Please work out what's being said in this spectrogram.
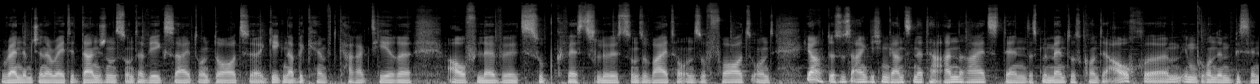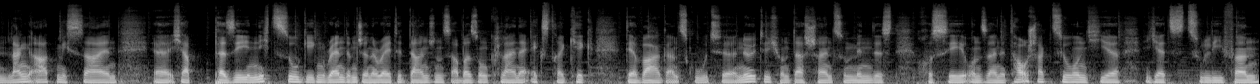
Random Generated Dungeons unterwegs seid und dort äh, Gegner bekämpft, Charaktere auflevelt, Subquests löst und so weiter und so fort. Und ja, das ist eigentlich ein ganz netter Anreiz, denn das Mementos konnte auch ähm, im Grunde ein bisschen langatmig sein. Äh, ich habe per se nichts so gegen Random Generated Dungeons, aber so ein kleiner extra Kick, der war ganz gut äh, nötig und das scheint zumindest José und seine Tauschaktion hier jetzt zu liefern.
